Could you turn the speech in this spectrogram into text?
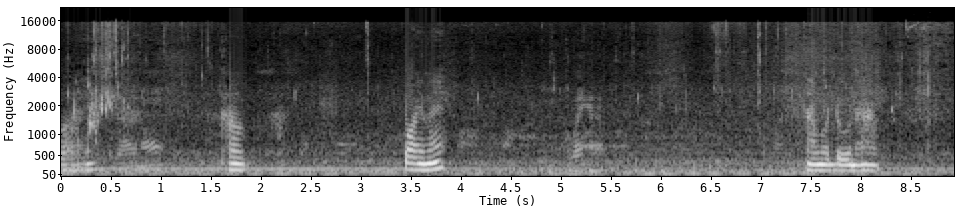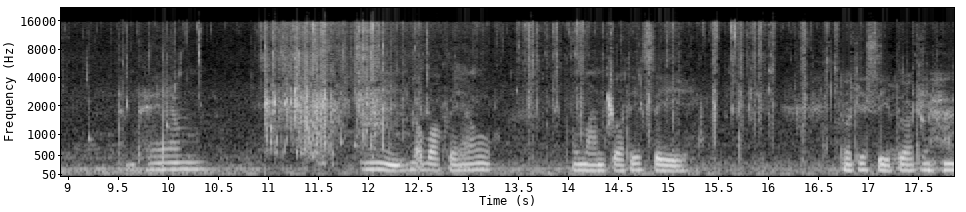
บายสวายน้องครับ ปล่อยไหมเอาไว้งั้นตามมาดูนะครับแถมๆอืมเราบอกแล้ว ประมาณตัวที่สี่ ตัวที่สี่ตัวที่ห้า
